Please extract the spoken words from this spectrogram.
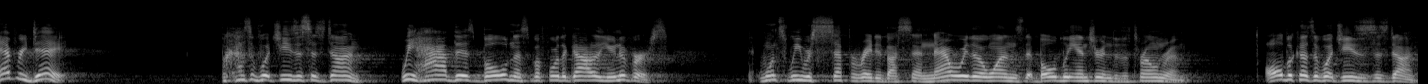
every day. Because of what Jesus has done, we have this boldness before the God of the universe. Once we were separated by sin, now we're the ones that boldly enter into the throne room. All because of what Jesus has done.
